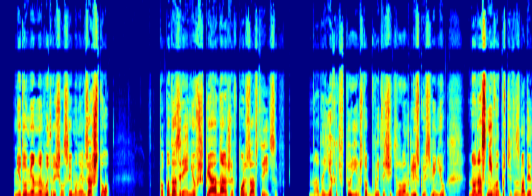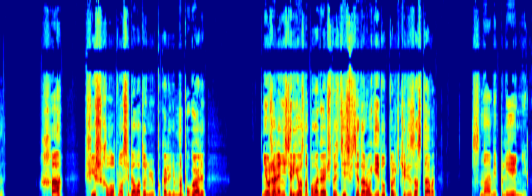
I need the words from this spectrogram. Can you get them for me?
— недоуменно вытращился Эммануэль. — За что? — По подозрению в шпионаже в пользу австрийцев. Надо ехать в Турин, чтобы вытащить эту английскую свинью, но нас не выпустят из Модены. — Ха! — Фиш хлопнул себя ладонями по коленям. — Напугали. Неужели они серьезно полагают, что здесь все дороги идут только через заставы? — С нами пленник,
